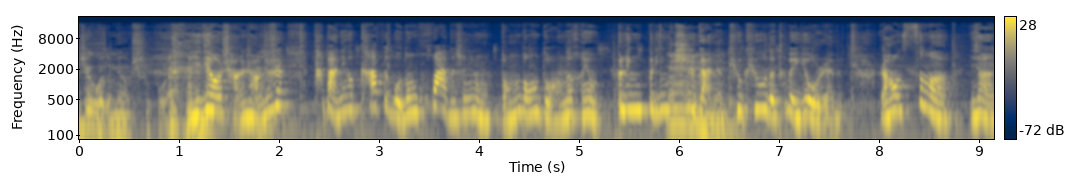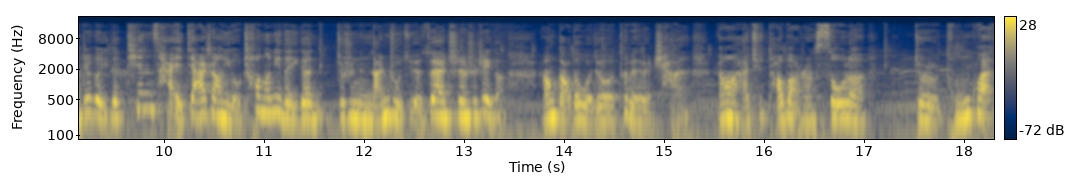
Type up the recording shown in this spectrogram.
这个我都没有吃过。一定要尝一尝。就是他把那个咖啡果冻画的是那种咚咚咚的，很有不灵不灵质感的嗯 QQ 的，特别诱人。然后这么，你想想这个一个天才加上有超能力的一个就是男主角，最爱吃的是这个，然后搞得我就特别特别馋。然后我还去淘宝上搜了，就是同款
